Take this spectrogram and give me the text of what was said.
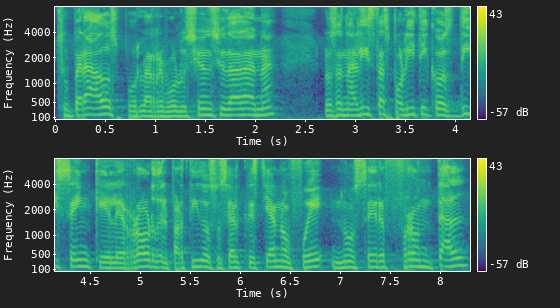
superados por la Revolución Ciudadana. Los analistas políticos dicen que el error del Partido Social Cristiano fue no ser frontal,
